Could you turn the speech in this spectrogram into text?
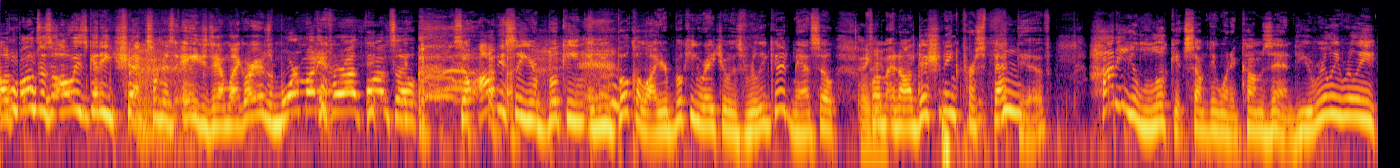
Alfonso's always getting checks from his agency. I'm like, oh, here's more money for Alfonso. so obviously you're booking, and you book a lot. Your booking ratio is really good, man. So Thank from you. an auditioning perspective, how do you look at something when it comes in? Do you really, really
